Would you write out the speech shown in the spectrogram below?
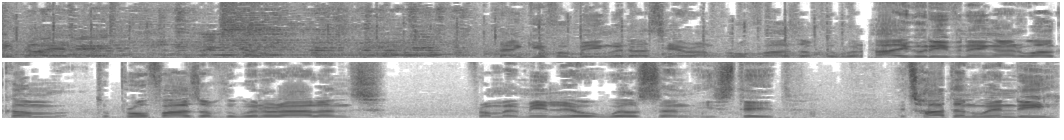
enjoy Okay, it. thank you. Thank you for being with us here on Profiles of the Windward. Hi, good evening and welcome to Profiles of the Windward Islands from Emilio Wilson Estate. It's hot and windy,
